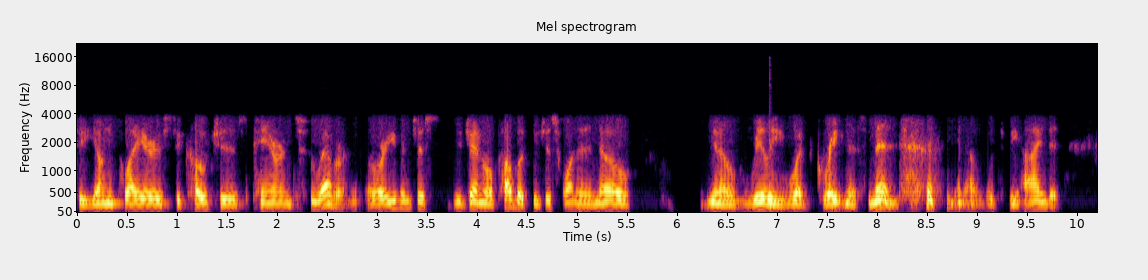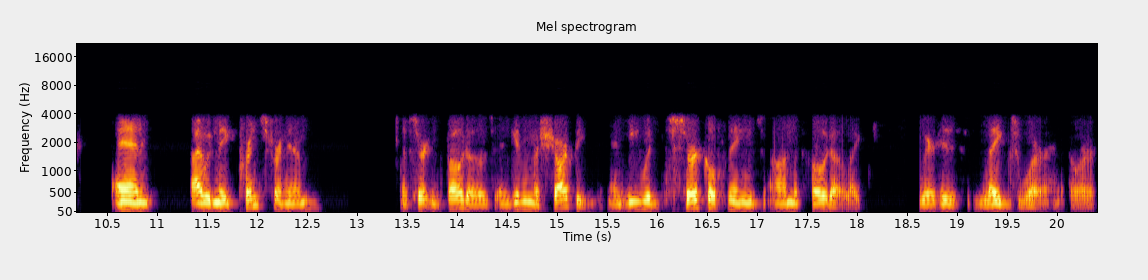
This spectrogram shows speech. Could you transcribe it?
to young players, to coaches, parents, whoever, or even just the general public who just wanted to know, you know, really what greatness meant, you know, what's behind it. And I would make prints for him of certain photos and give him a sharpie, and he would circle things on the photo, like where his legs were, or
